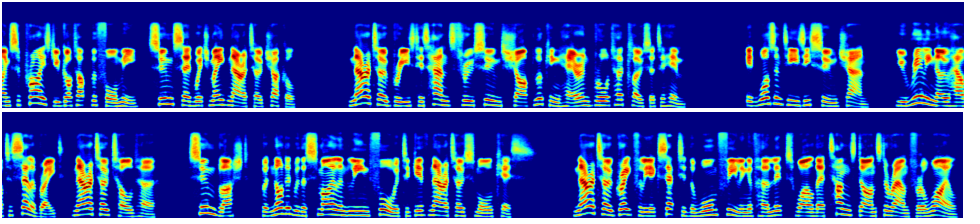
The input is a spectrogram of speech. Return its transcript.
I'm surprised you got up before me, Tsume said which made Naruto chuckle. Naruto breezed his hands through Tsume's sharp-looking hair and brought her closer to him. It wasn't easy Tsume-chan. You really know how to celebrate, Naruto told her. Tsume blushed, but nodded with a smile and leaned forward to give Naruto a small kiss. Naruto gratefully accepted the warm feeling of her lips while their tongues danced around for a while.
